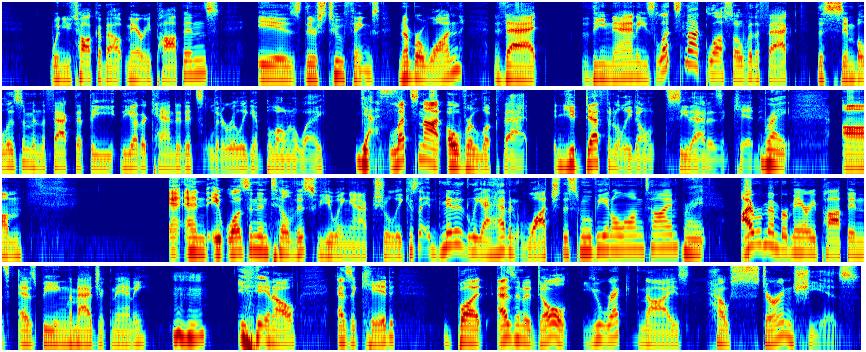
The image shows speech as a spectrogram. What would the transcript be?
when you talk about Mary Poppins is there's two things. Number one, that the nannies let's not gloss over the fact the symbolism and the fact that the the other candidates literally get blown away Yes. let's not overlook that and you definitely don't see that as a kid right. Um, and it wasn't until this viewing actually, because admittedly I haven't watched this movie in a long time. Right. I remember Mary Poppins as being the magic nanny. Mm-hmm. You know, as a kid, but as an adult, you recognize how stern she is.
